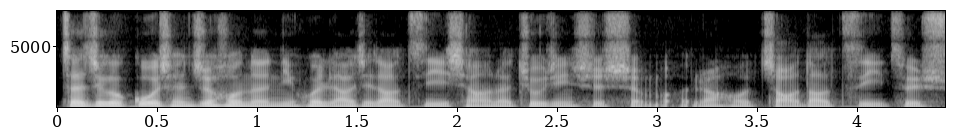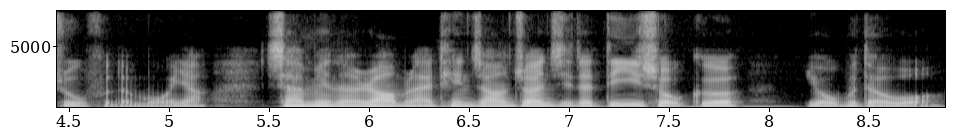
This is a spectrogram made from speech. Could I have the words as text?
在这个过程之后呢，你会了解到自己想要的究竟是什么，然后找到自己最舒服的模样。下面呢，让我们来听这张专辑的第一首歌《由不得我》。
